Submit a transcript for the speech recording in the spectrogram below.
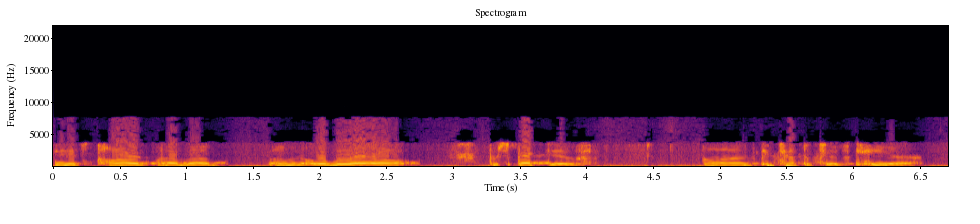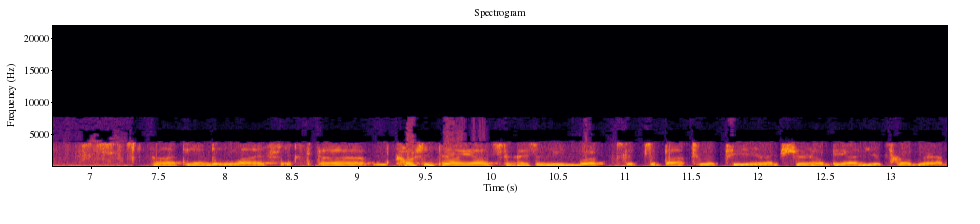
And it's part of, a, of an overall perspective on contemplative care uh, at the end of life. Uh, Koshin Paley has a new book that's about to appear. I'm sure he'll be on your program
